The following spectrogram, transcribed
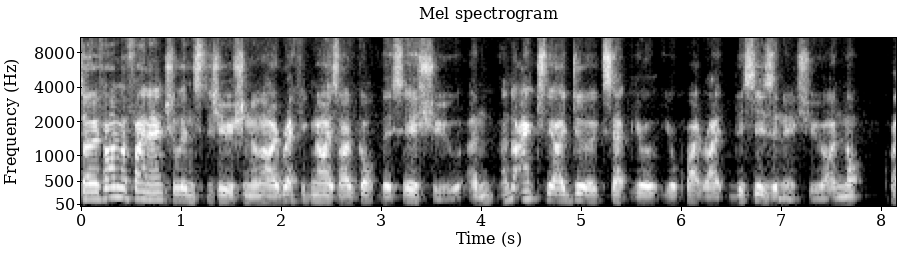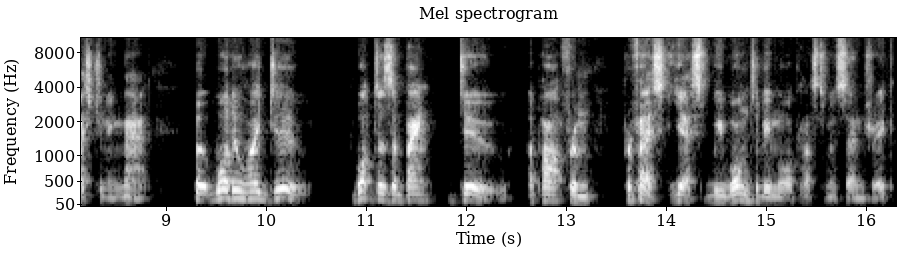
So if I'm a financial institution and I recognize I've got this issue, and, and actually I do accept you're you're quite right, this is an issue. I'm not questioning that. But what do I do? What does a bank do apart from profess, yes, we want to be more customer centric.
